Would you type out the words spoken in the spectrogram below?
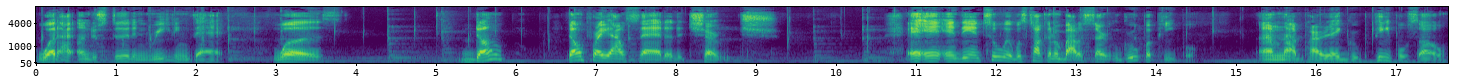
what I understood in reading that was don't don't pray outside of the church. And, and, and then too, it was talking about a certain group of people. I'm not part of that group of people, so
